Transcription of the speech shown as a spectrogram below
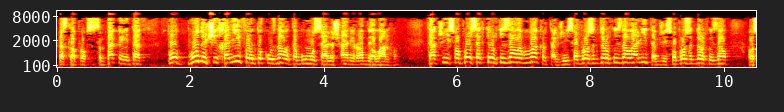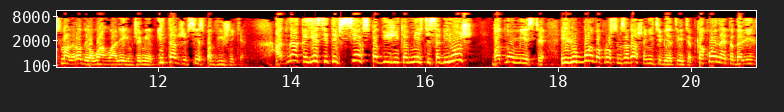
рассказал Проксусом, так или не так. Будучи халифой, он только узнал это Абу Муса Аляшари Радиалангу. Также есть вопросы, о которых не знал Абу Бакр, также есть вопросы, о которых не знал Али, также есть вопросы, о которых не знал Усман, рады Аллаху алейхим джамин. И также все сподвижники. Однако, если ты всех сподвижников вместе соберешь в одном месте, и любой вопрос им задашь, они тебе ответят. Какой на это далиль?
